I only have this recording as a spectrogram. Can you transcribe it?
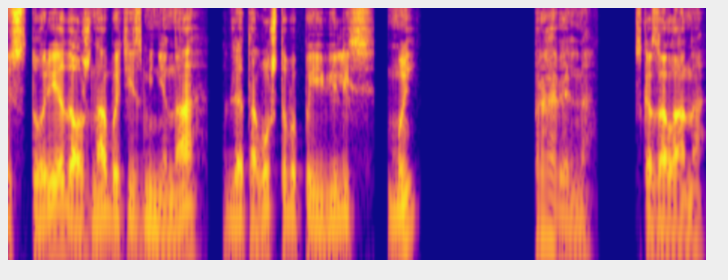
история должна быть изменена для того, чтобы появились мы? Правильно, сказала она.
